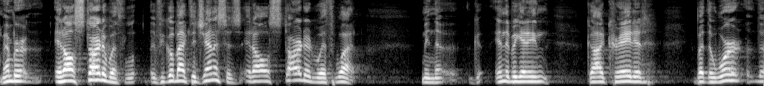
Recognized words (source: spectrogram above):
Remember, it all started with, if you go back to Genesis, it all started with what? I mean, the, in the beginning, God created, but the word, the,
